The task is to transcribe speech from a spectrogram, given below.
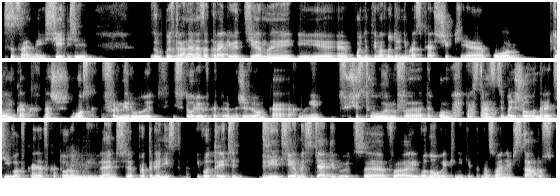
социальные сети. С другой стороны, она затрагивает темы и поднятые во внутреннем рассказчике о том, как наш мозг формирует историю, в которой мы живем, как мы существуем в таком пространстве большого нарратива, в, котором mm-hmm. мы являемся протагонистами. И вот эти две темы стягиваются в его новой книге под названием «Статус»,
